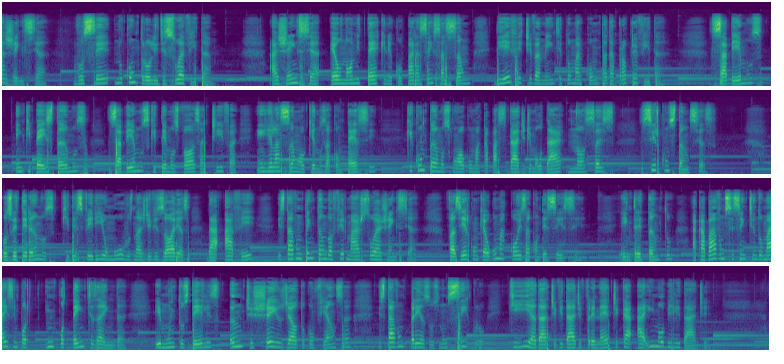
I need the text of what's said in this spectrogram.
Agência. Você no controle de sua vida. Agência é o nome técnico para a sensação de efetivamente tomar conta da própria vida. Sabemos em que pé estamos, sabemos que temos voz ativa em relação ao que nos acontece, que contamos com alguma capacidade de moldar nossas circunstâncias. Os veteranos que desferiam murros nas divisórias da AV estavam tentando afirmar sua agência, fazer com que alguma coisa acontecesse. Entretanto, acabavam se sentindo mais impotentes ainda, e muitos deles, antes cheios de autoconfiança, estavam presos num ciclo que ia da atividade frenética à imobilidade.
